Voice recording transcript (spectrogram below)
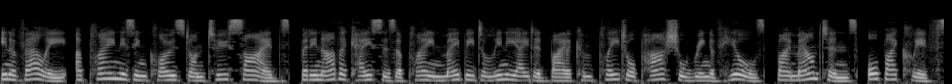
In a valley, a plain is enclosed on two sides, but in other cases a plain may be delineated by a complete or partial ring of hills, by mountains, or by cliffs.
